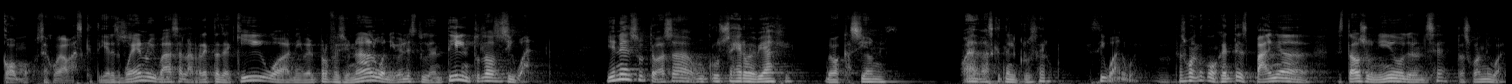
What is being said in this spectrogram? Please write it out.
cómo se juega básquet. Y eres bueno y vas a las retas de aquí o a nivel profesional o a nivel estudiantil, entonces lo haces igual. Y en eso te vas a un crucero de viaje, de vacaciones, juegas básquet en el crucero. Es igual, güey. Estás jugando con gente de España, de Estados Unidos, de donde sea, estás jugando igual.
